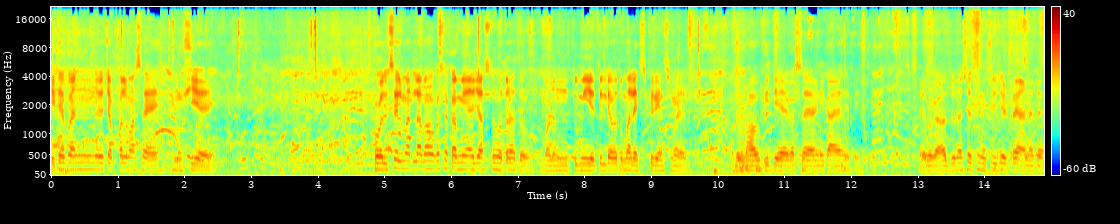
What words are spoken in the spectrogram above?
तिथे पण चप्पल मासा आहे मुशी आहे. होलसेलमधला भाव कसा कमी आहे जास्त होत राहतो. म्हणून तुम्ही येतील तेव्हा तुम्हाला एक्सपिरियन्स मिळेल. भाव किती आहे कसं आहे आणि काय आहे ते. हे बघा अजून असेच मुशीचे ट्रे आणत आहेत.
